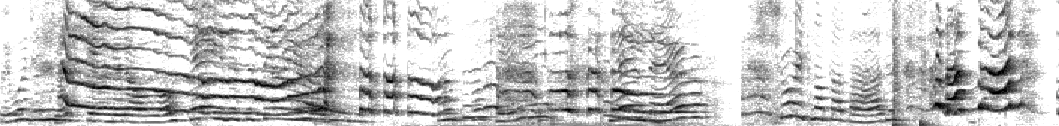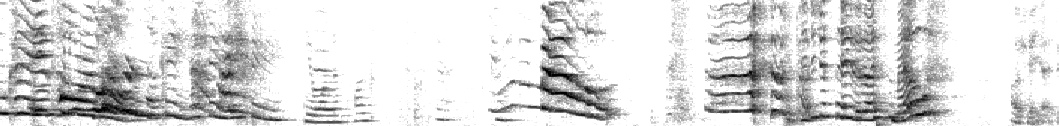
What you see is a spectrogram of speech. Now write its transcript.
We were just joking, you know. Okay, this is serious. Francis, okay. Getting there. Sure, it's not that bad. That bad? Okay, It's it's horrible. Okay, okay, okay. You want a hug? You smell. Did you just say that I smell? Okay, yeah, I do.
